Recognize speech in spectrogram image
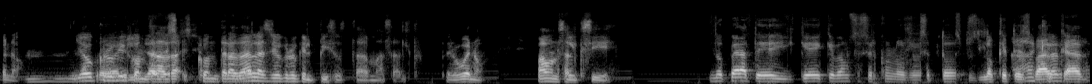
Bueno, Mm, Yo creo que contra, es que contra. Dallas yo creo que el piso está más alto. Pero bueno, vámonos al que sigue. No, espérate, ¿y qué, qué vamos a hacer con los receptores? Pues Lockett es Ah, Valka,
